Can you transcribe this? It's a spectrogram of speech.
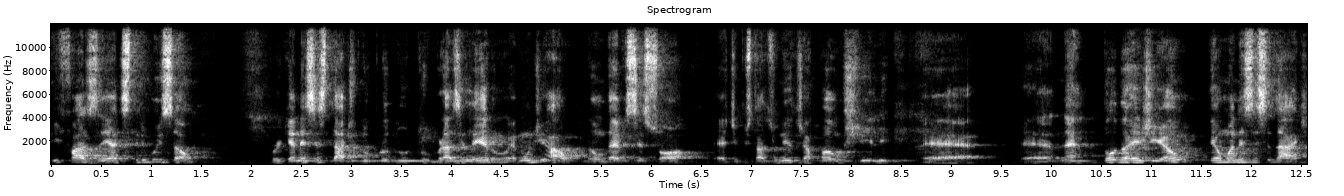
e fazer a distribuição porque a necessidade do produto brasileiro é mundial, não deve ser só é, tipo Estados Unidos, Japão, Chile, é, é, né? toda a região tem uma necessidade.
